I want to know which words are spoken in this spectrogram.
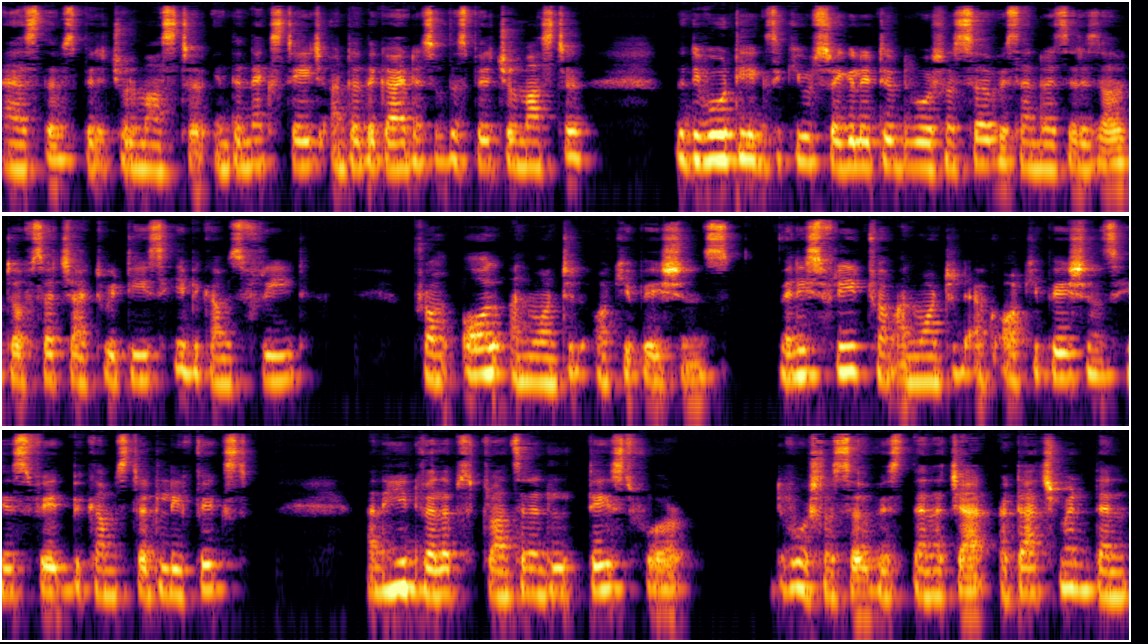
as the spiritual master. In the next stage, under the guidance of the spiritual master, the devotee executes regulative devotional service, and as a result of such activities, he becomes freed from all unwanted occupations. When he is freed from unwanted occupations, his faith becomes steadily fixed and he develops transcendental taste for devotional service, then attachment, then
